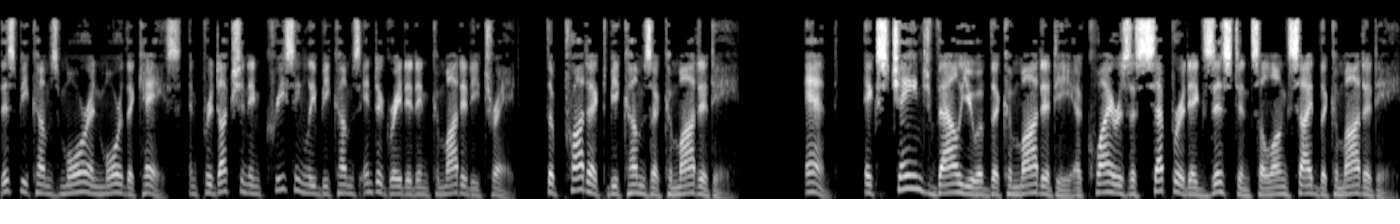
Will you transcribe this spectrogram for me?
this becomes more and more the case, and production increasingly becomes integrated in commodity trade. The product becomes a commodity, and exchange value of the commodity acquires a separate existence alongside the commodity.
